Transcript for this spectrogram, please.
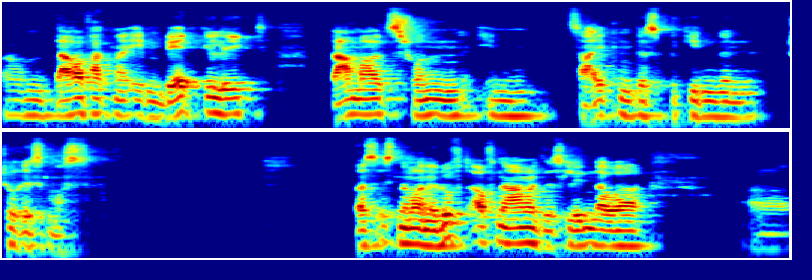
Ähm, darauf hat man eben Wert gelegt, damals schon in Zeiten des beginnenden Tourismus. Das ist nochmal eine Luftaufnahme des Lindauer äh,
